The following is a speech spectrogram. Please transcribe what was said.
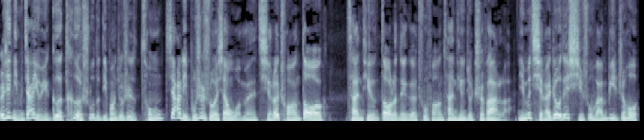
而且你们家有一个特殊的地方，就是从家里不是说像我们起了床到餐厅，到了那个厨房餐厅就吃饭了，你们起来之后得洗漱完毕之后，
